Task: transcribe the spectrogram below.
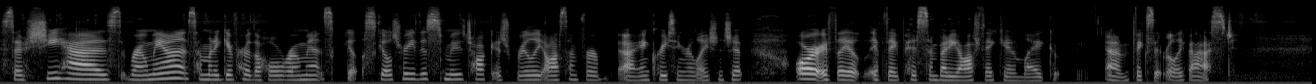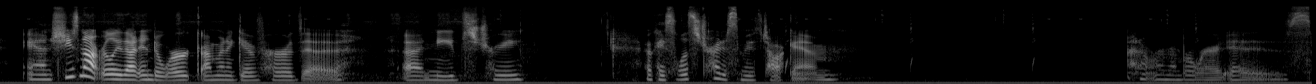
So she has romance. I'm going to give her the whole romance skill, skill tree. This smooth talk is really awesome for uh, increasing relationship. Or if they if they piss somebody off, they can like um, fix it really fast. And she's not really that into work. I'm going to give her the uh, needs tree. Okay, so let's try to smooth talk him. I don't remember where it is.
